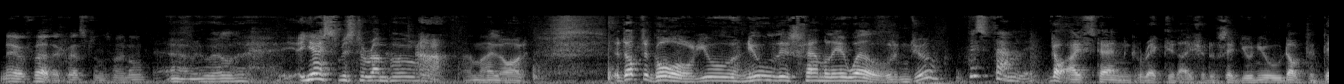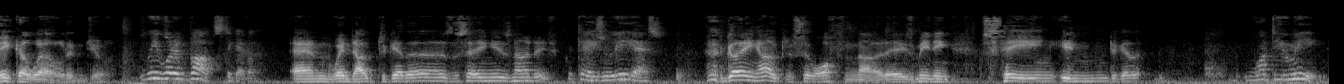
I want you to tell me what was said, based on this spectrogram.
No further questions, my lord. Uh, well, uh, yes, Mr. Rumpole. Ah, my lord. Uh, Dr. Gall, you knew this family well, didn't you? This family, No, I stand corrected. I should have said you knew Dr. Dacre well, didn't you? we were at Bart's together. And went out together, as the saying is nowadays? Occasionally, yes. Going out so often nowadays, meaning staying in together? What do you mean?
